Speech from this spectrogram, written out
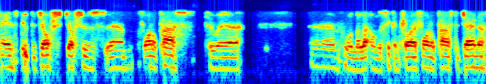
hand speed to Josh, Josh's um, final pass to our um, on the on the second try, final pass to Jonah,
